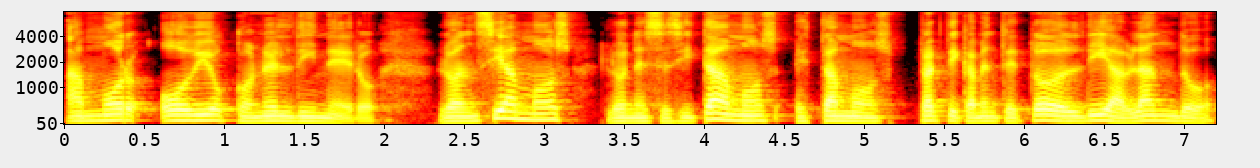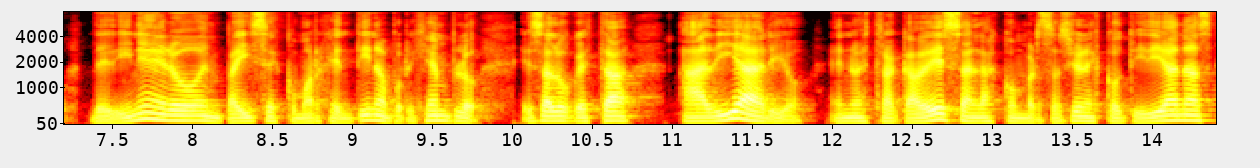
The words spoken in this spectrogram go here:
amor-odio con el dinero. Lo ansiamos, lo necesitamos, estamos prácticamente todo el día hablando de dinero, en países como Argentina, por ejemplo, es algo que está a diario en nuestra cabeza, en las conversaciones cotidianas,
